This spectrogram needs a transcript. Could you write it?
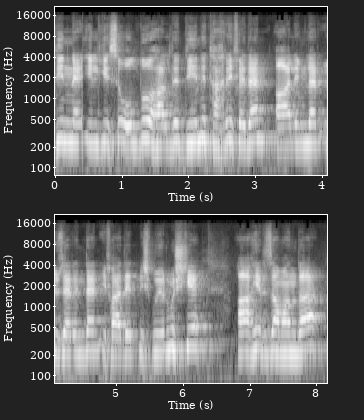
dinle ilgisi olduğu halde dini tahrif eden alimler üzerinden ifade etmiş buyurmuş ki ahir zamanda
